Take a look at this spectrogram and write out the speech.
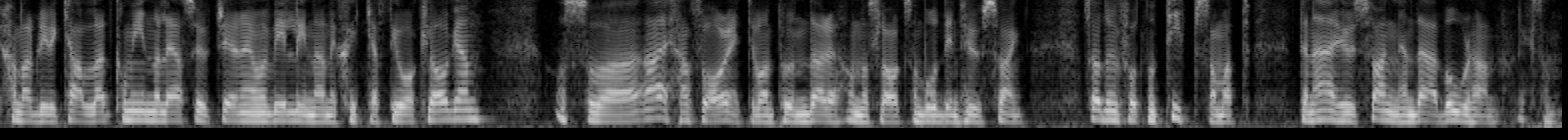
han hade blivit kallad, kom in och läste utredningen om han vill innan den skickas till åklagaren. Och så nej, han svarade inte, det var en pundare av något slag som bodde i en husvagn. Så hade hon fått något tips om att den här husvagnen, där bor han. Liksom.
